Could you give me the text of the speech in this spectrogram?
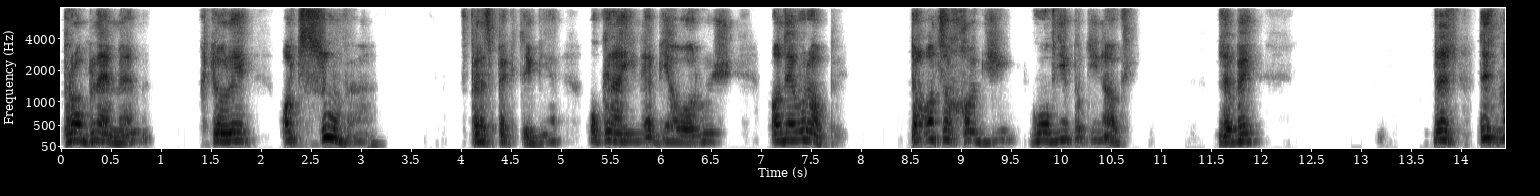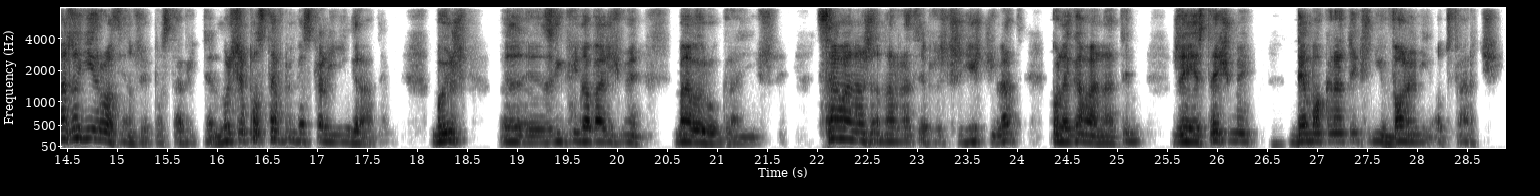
Problemem, który odsuwa w perspektywie Ukrainę, Białoruś od Europy. To o co chodzi głównie Putinowi. Żeby. To jest marzenie Rosjan, żeby postawić ten. Może postawmy go z Kaliningradem, bo już e, zlikwidowaliśmy mały ruch graniczny. Cała nasza narracja przez 30 lat polegała na tym, że jesteśmy demokratyczni, wolni, otwarci.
